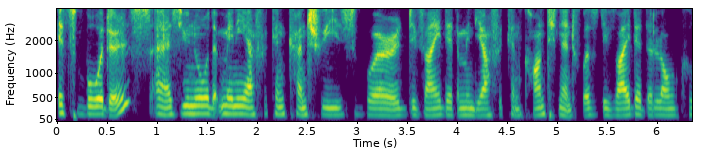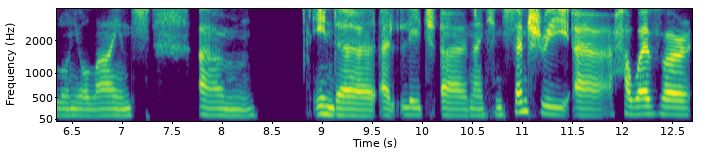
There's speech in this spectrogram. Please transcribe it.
its borders. As you know, that many African countries were divided. I mean, the African continent was divided along colonial lines. Um, in the uh, late uh, 19th century. Uh, however,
